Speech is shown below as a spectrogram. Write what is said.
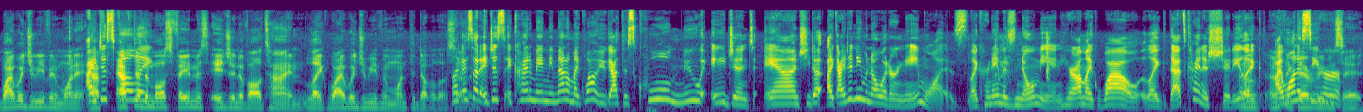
Why would you even want it? I Af- just after the most famous agent of all time. Like, why would you even want the 007? like I said, it just it kind of made me mad. I'm like, wow, you got this cool new agent, and she does like I didn't even know what her name was. Like her name is Nomi in here. I'm like, wow, like that's kind of shitty. I like I I, want to see her. it?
